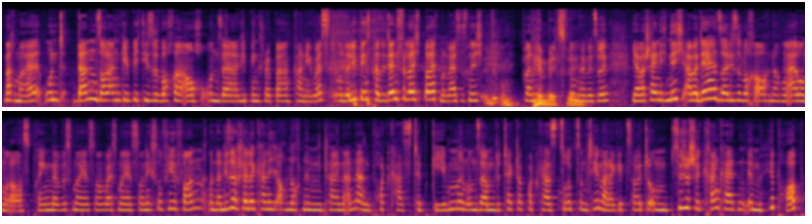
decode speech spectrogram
Mach mal. Und dann soll angeblich diese Woche auch unser Lieblingsrapper Kanye West, unser Lieblingspräsident vielleicht bald, man weiß es nicht. Um Wann- Himmels Willen. Um Himmels Willen. Ja, wahrscheinlich nicht, aber der soll diese Woche auch noch ein Album rausbringen. Da weiß man jetzt noch, weiß man jetzt noch nicht so viel von. Und an dieser Stelle kann ich auch noch einen kleinen anderen Podcast-Tipp geben. In unserem Detektor-Podcast zurück zum Thema. Da geht es heute um psychische Krankheiten im Hip-Hop.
